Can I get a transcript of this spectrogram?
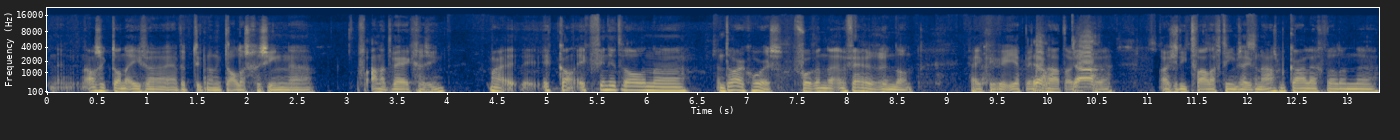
En als ik dan even, we hebben natuurlijk nog niet alles gezien, of aan het werk gezien. Maar ik, kan, ik vind dit wel een een dark horse voor een, een verre run dan. Kijk, je hebt inderdaad, als, je, als je die twaalf teams even naast elkaar legt, wel een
